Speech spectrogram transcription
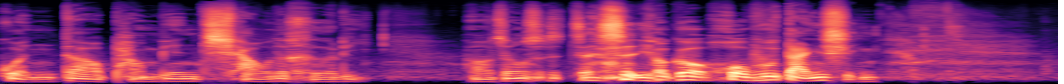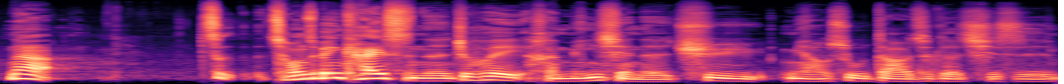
滚到旁边桥的河里。哦，真是 真是有个祸不单行。那这从这边开始呢，就会很明显的去描述到这个其实。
